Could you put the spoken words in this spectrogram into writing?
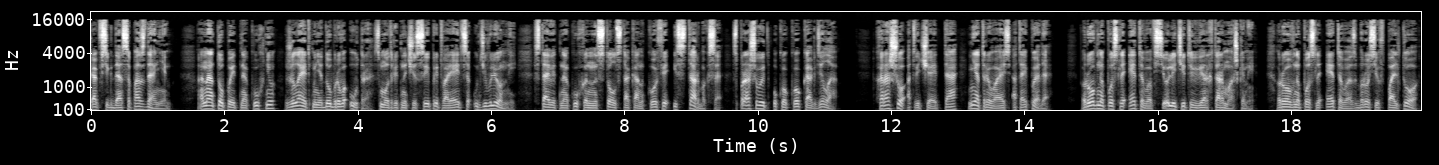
как всегда с опозданием. Она топает на кухню, желает мне доброго утра, смотрит на часы, притворяется удивленной, ставит на кухонный стол стакан кофе из Старбакса, спрашивает у Коко, как дела. «Хорошо», — отвечает та, не отрываясь от айпэда. Ровно после этого все летит вверх тормашками. Ровно после этого, сбросив пальто,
